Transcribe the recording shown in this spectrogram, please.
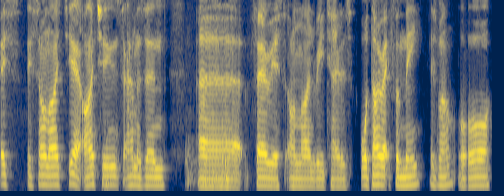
It's it's on i yeah iTunes, Amazon, uh, various online retailers, or direct from me as well, or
